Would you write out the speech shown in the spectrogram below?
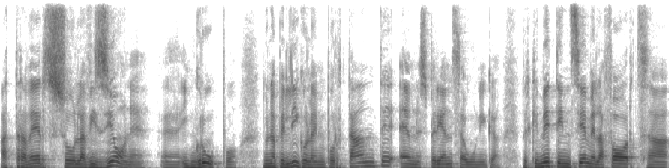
attraverso la visione eh, in gruppo di una pellicola importante è un'esperienza unica perché mette insieme la forza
